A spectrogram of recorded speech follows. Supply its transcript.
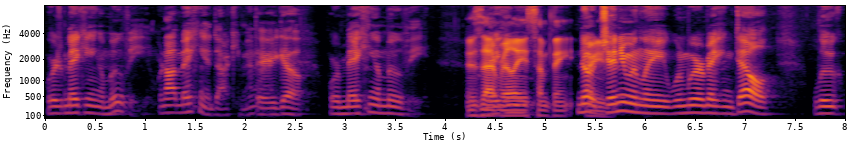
We're making a movie. We're not making a documentary. there you go. We're making a movie. Is that Making- really something? No, you- genuinely, when we were making Dealt, Luke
